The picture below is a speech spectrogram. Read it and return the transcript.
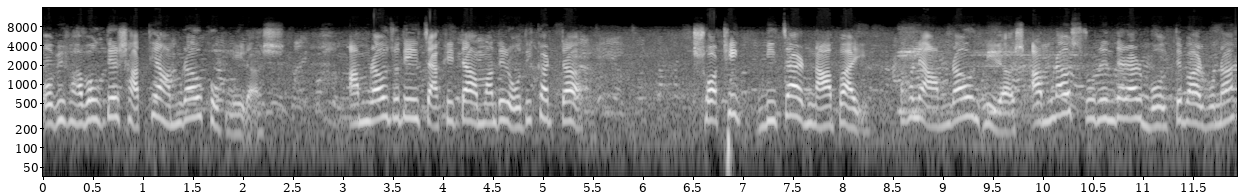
অভিভাবকদের সাথে আমরাও খুব নিরাশ। আমরাও যদি এই চাকরিটা, আমাদের অধিকারটা সঠিক বিচার না পাই, তাহলে আমরাও নিরাশ। আমরাও স্টুডেন্টদের আর বলতে পারব না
